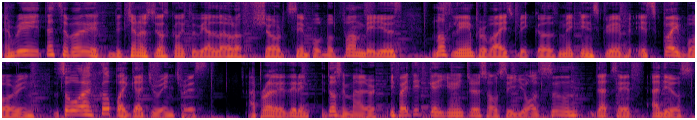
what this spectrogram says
And really, that's about it. The channel is just going to be a lot of short, simple but fun videos, mostly improvised because making script is quite boring, so I hope I got your interest. I probably didn't, it doesn't matter. If I did get your interest, I'll see you all soon. That's it, adios.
